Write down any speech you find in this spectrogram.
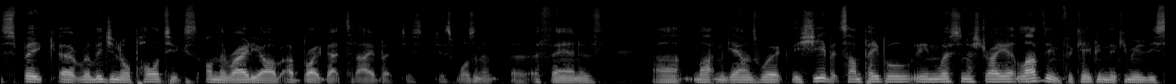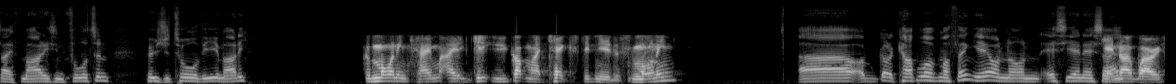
speak uh, religion or politics on the radio. I, I broke that today, but just just wasn't a, a fan of uh, Mark McGowan's work this year. But some people in Western Australia loved him for keeping the community safe. Marty's in Fullarton. Who's your tool of the year, Marty? Good morning, Cam. You got my text, didn't you, this morning? Uh, I've got a couple of them, I think. Yeah, on on SENSA. Yeah, no worries.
